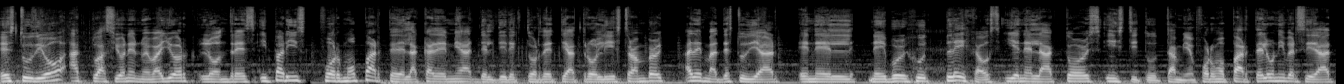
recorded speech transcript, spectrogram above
Estudió actuación en Nueva York, Londres y París. Formó parte de la academia del director de teatro Lee Strandberg, además de estudiar en el Neighborhood Playhouse y en el Actors Institute. También formó parte de la Universidad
